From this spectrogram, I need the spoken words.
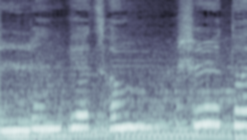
人人也曾是对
